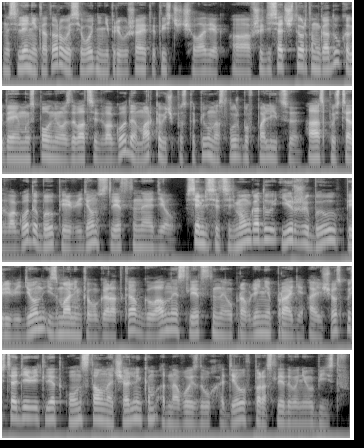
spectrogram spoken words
население которого сегодня не превышает и тысячи человек. А в 1964 году, когда ему исполнилось 22 года, Маркович поступил на службу в полицию, а спустя два года был переведен в следственный отдел. В 1977 году Иржи был переведен из маленького городка в главное следственное управление Праги, а еще спустя 9 лет он стал начальником начальником одного из двух отделов по расследованию убийств.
